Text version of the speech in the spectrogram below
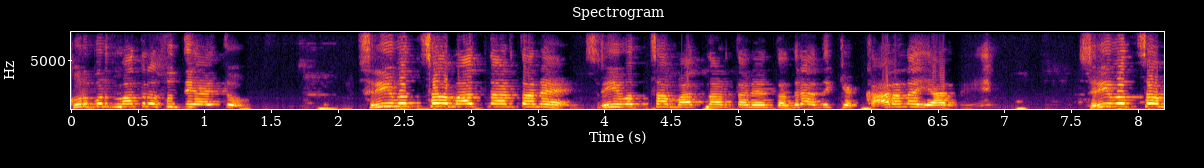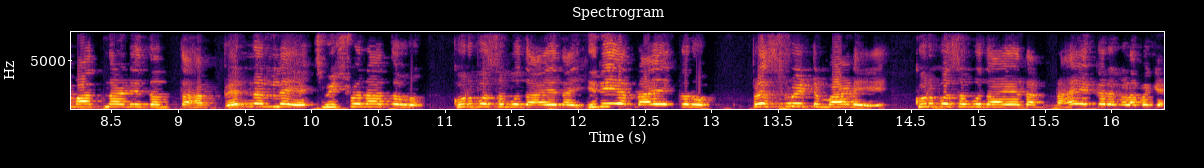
ಕುರುಬರ್ದ್ ಮಾತ್ರ ಸುದ್ದಿ ಆಯ್ತು. ಶ್ರೀವತ್ಸ ಮಾತನಾಡ್ತಾನೆ. ಶ್ರೀವತ್ಸ ಮಾತನಾಡ್ತಾನೆ ಅಂತಂದ್ರೆ ಅದಕ್ಕೆ ಕಾರಣ ಯಾರ್ರಿ? ಶ್ರೀವತ್ಸ ಮಾತನಾಡಿದಂತಹ ಬೆನ್ನಲ್ಲೇ ಎಚ್. ವಿಶ್ವನಾಥ್ ಅವರು ಕುರುಬ ಸಮುದಾಯದ ಹಿರಿಯ ನಾಯಕರು ಪ್ರೆಸ್ ಮೀಟ್ ಮಾಡಿ ಕುರುಬ ಸಮುದಾಯದ ನಾಯಕರುಗಳ ಬಗ್ಗೆ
